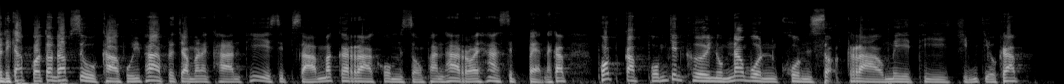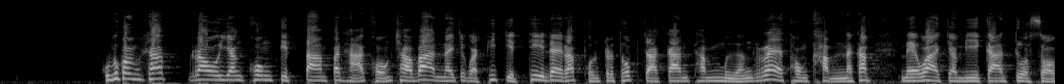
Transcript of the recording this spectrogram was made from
วัสดีครับ ขอต้อนรับสู่ข่าวภูมิภาคประจำวันอังคารที่ 13 มกราคม 2558 นะครับ พบกับผมเช่นเคยหนุ่มหน้าบนคนเสาะกราวเมทีฉิมเจียวครับ คุณผู้ชมครับ เรายังคงติดตามปัญหาของชาวบ้านในจังหวัดพิจิตรที่ได้รับผลกระทบจากการทำเหมืองแร่ทองคำนะครับ แม้ว่าจะมีการตรวจสอบ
